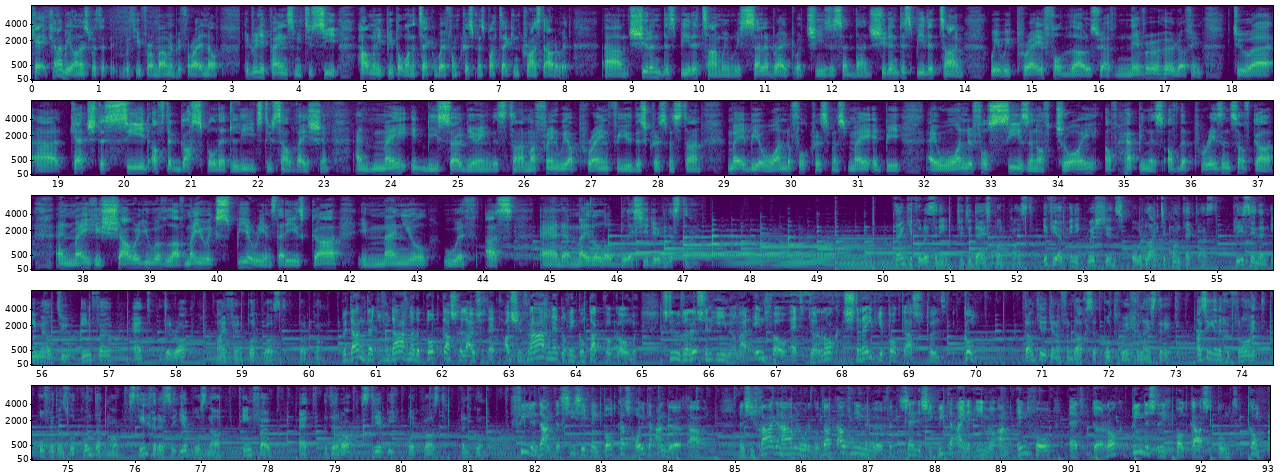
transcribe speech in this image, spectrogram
can, can I be honest with with you for a moment before I end off? It really pains me to see how many people want to take away from Christmas by taking Christ out of it. Um, shouldn't this be the time when we celebrate what Jesus had done? Shouldn't this be the time where we pray for those who have never heard of him to uh, uh, catch the seed of the gospel that leads to salvation. And may it be so during this time. My friend, we are praying for you this Christmas time. May it be a wonderful Christmas. May it be a wonderful season of joy, of happiness, of the presence of God. And may He shower you with love. May you experience that He is God, Emmanuel, with us. And uh, may the Lord bless you during this time. Thank you for listening to today's podcast. If you have any questions or would like to contact us, please send an email to info at therock-podcast.com. Bedankt dat je vandaag naar de podcast geluisterd hebt. Als je vragen hebt of in contact wil komen, stuur gerust een e-mail naar info at therock-podcast.com. Dankie dat jy na vandag se potgooi geluister het. As jy enige vrae het of met ons wil kontak maak, stuur gerus 'n e-pos na info at therock-podcast.com. Vielen Dank, dass Sie sich den Podcast heute angehört haben. Wenn Sie Fragen haben oder Kontakt aufnehmen möchten, senden Sie bitte eine E-Mail an info at therock-podcast.com.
